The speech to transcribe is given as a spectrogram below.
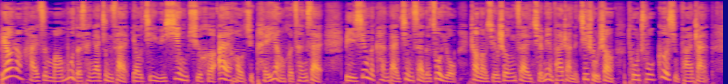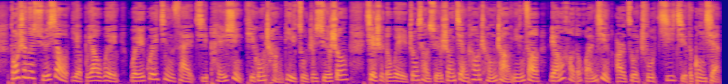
不要让孩子盲目的参加竞赛，要基于兴趣和爱好去培养和参赛，理性的看待竞赛的作用，倡导学生在全面发展的基础上突出个性发展。同时呢，学校也不要为违规竞赛及培训提供场地，组织学生切实。值得为中小学生健康成长营造良好的环境而做出积极的贡献。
